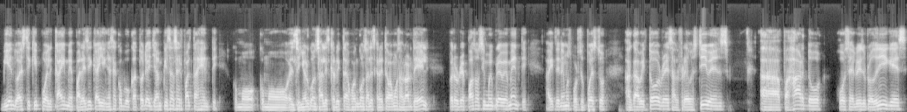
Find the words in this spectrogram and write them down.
viendo a este equipo del CAI, me parece que ahí en esa convocatoria ya empieza a hacer falta gente como, como el señor González, ahorita, Juan González, ahorita vamos a hablar de él, pero repaso así muy brevemente. Ahí tenemos, por supuesto, a Gaby Torres, Alfredo Stevens, a Fajardo, José Luis Rodríguez,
